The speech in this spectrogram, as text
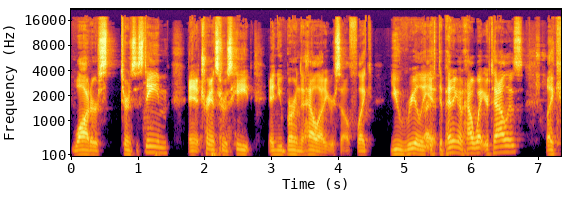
water s- turns to steam and it transfers heat, and you burn the hell out of yourself. Like you really, if depending on how wet your towel is, like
